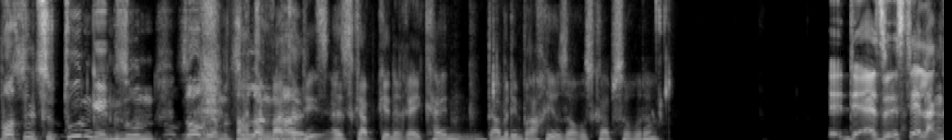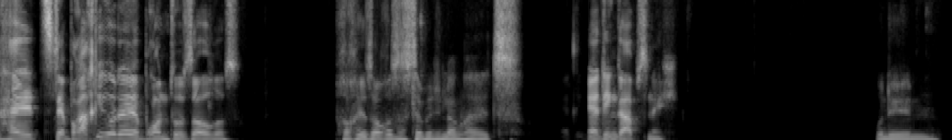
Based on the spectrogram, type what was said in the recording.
Was willst du tun gegen so einen Saurier mit so warte, langen warte, Hals? Die, es gab generell keinen, aber den Brachiosaurus gab es doch, oder? Äh, also ist der Langhals der Brachi oder der Brontosaurus? Brachiosaurus ist der mit dem Langhals. Ja, den gab's nicht. Und den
